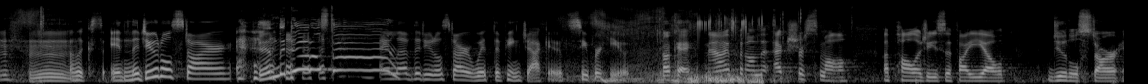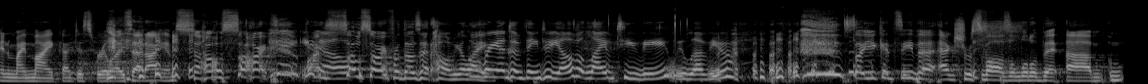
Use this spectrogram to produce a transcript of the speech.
Mm-hmm. It looks in the Doodle Star. In the Doodle Star! I love the Doodle Star with the pink jacket. It's super cute. Okay, now I put on the extra small. Apologies if I yelled doodle star in my mic. I just realized that. I am so sorry. You I'm know, so sorry for those at home. You're like, Random thing to yell, but live TV, we love you. so you can see the extra small is a little bit um,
